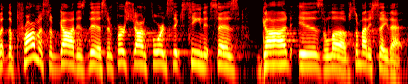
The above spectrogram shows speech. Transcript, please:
But the promise of God is this in 1 John 4 and 16, it says, God is love. Somebody say that.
